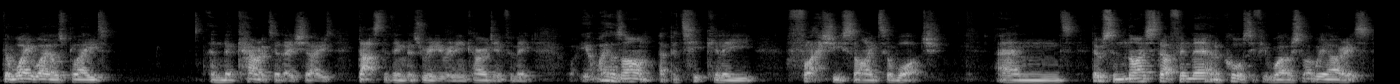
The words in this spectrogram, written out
the way Wales played and the character they showed. That's the thing that's really, really encouraging for me. Wales aren't a particularly flashy side to watch and there was some nice stuff in there. And of course, if you're Welsh like we are, it's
